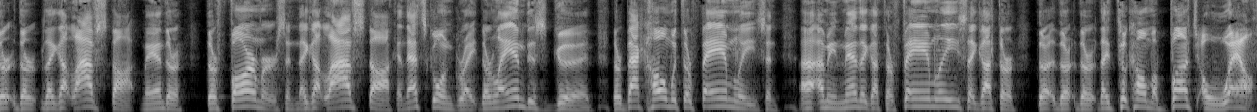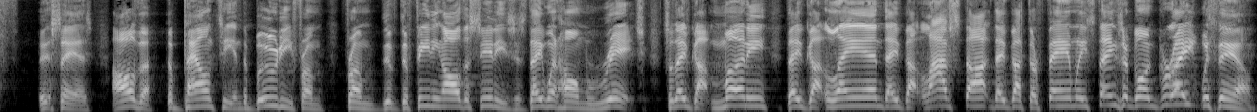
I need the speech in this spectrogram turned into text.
they're, they're, they got livestock, man. They're, they're farmers and they got livestock, and that's going great. Their land is good. They're back home with their families. And uh, I mean, man, they got their families. They got their, their, their, their, they took home a bunch of wealth. It says all the, the bounty and the booty from, from de- defeating all the cities as they went home rich. So they've got money, they've got land, they've got livestock, they've got their families. Things are going great with them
